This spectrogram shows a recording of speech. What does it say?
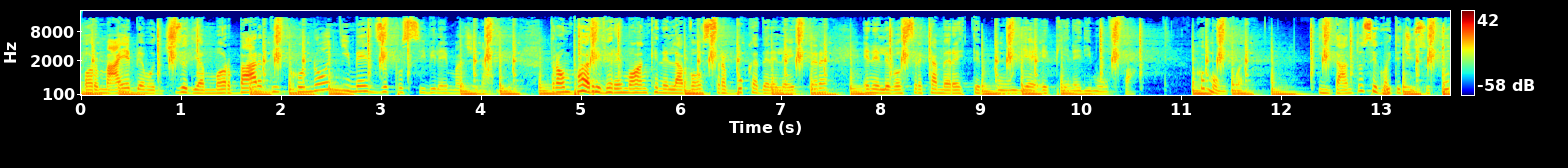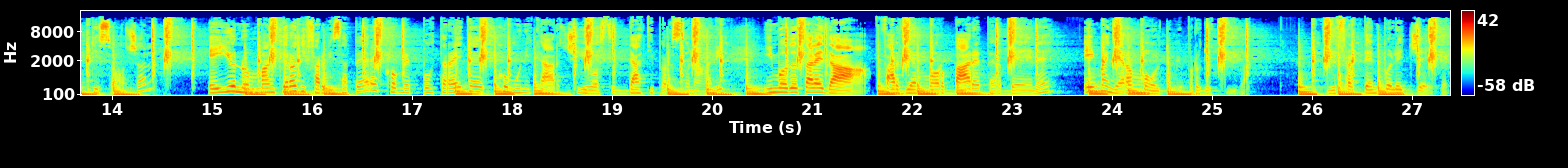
ormai abbiamo deciso di ammorbarvi con ogni mezzo possibile e immaginabile. Tra un po' arriveremo anche nella vostra buca delle lettere e nelle vostre camerette buie e piene di muffa. Comunque, intanto seguiteci su tutti i social e io non mancherò di farvi sapere come potrete comunicarci i vostri dati personali in modo tale da farvi ammorbare per bene e in maniera molto più produttiva. Nel frattempo leggete,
